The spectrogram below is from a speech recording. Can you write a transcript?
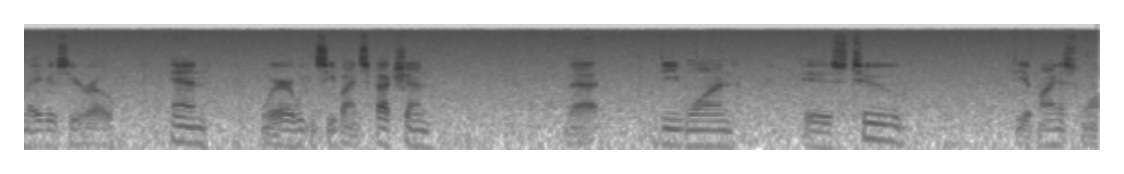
omega 0 n where we can see by inspection that d1 is 2 d of minus 1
